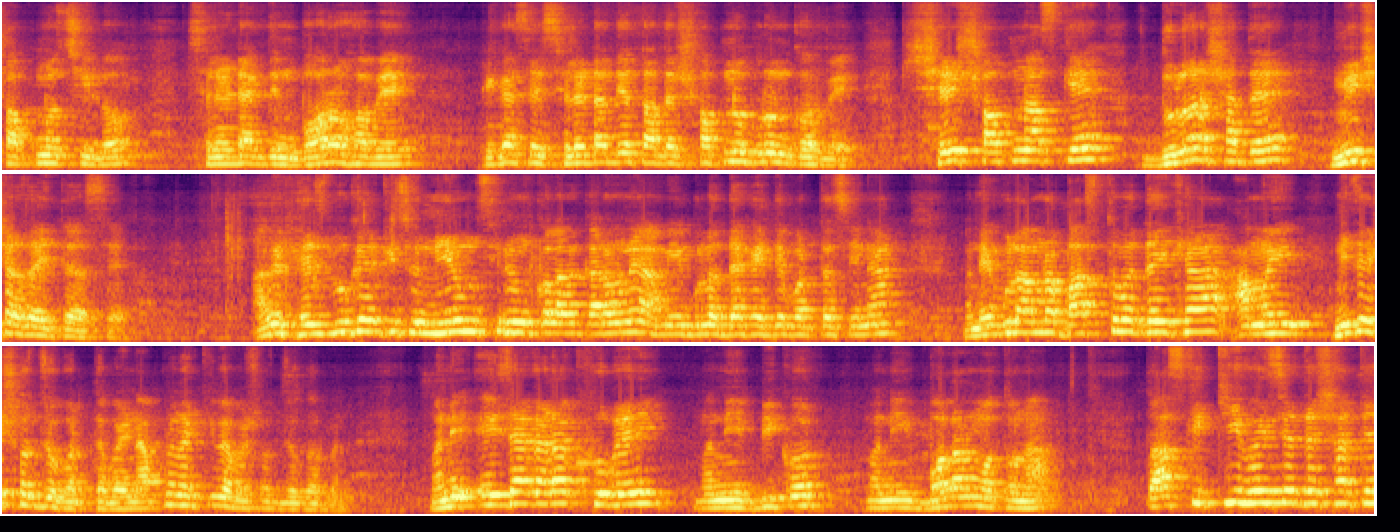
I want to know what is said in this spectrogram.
স্বপ্ন ছিল। ছেলেটা একদিন বড় হবে, ঠিক আছে? ছেলেটা দিয়ে তাদের স্বপ্ন পূরণ করবে। সেই স্বপ্ন আজকে দুলার সাথে মিশা যাইতে আছে। আমি ফেসবুকের কিছু নিয়ম শৃঙ্খলার কারণে আমি এগুলো দেখাইতে পারতেছি না। মানে এগুলো আমরা বাস্তবে দেখা আমি নিজেই সহ্য করতে পারি না। আপনারা কীভাবে সহ্য করবেন? মানে এই জায়গাটা খুবই মানে বিকট। মানে বলার মতো না। তো আজকে কি হয়েছে এদের সাথে?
